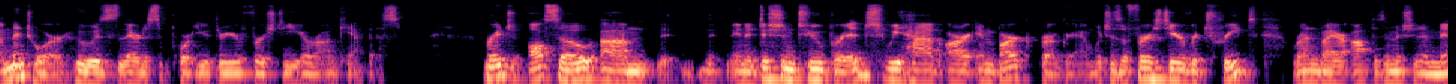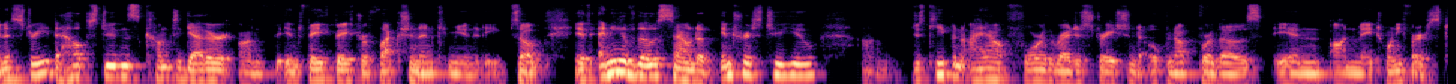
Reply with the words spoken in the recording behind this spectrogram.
a mentor who is there to support you through your first year on campus. Bridge also, um, in addition to Bridge, we have our Embark program, which is a first year retreat run by our Office of Mission and Ministry to help students come together on, in faith-based reflection and community. So if any of those sound of interest to you, um, just keep an eye out for the registration to open up for those in on May 21st.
